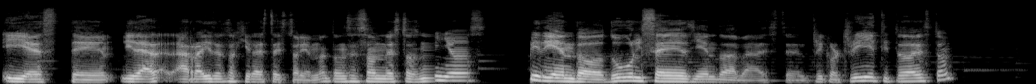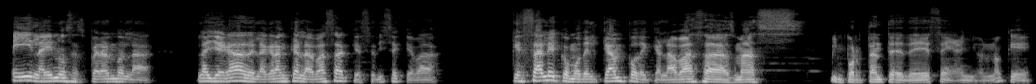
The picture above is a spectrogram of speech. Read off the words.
y este y a, raíz de eso gira esta historia, ¿no? Entonces son estos niños pidiendo dulces, yendo a, este el trick or treat y todo esto. Y la irnos esperando la, la llegada de la gran calabaza que se dice que va que sale como del campo de calabazas más importante de ese año, ¿no? Que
